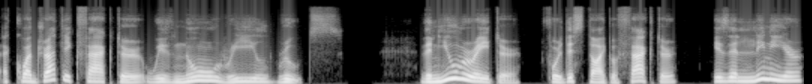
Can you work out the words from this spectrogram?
a quadratic factor with no real roots. The numerator for this type of factor is a linear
